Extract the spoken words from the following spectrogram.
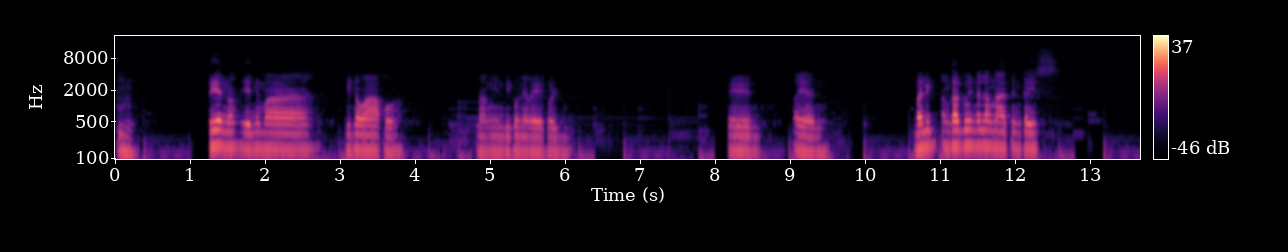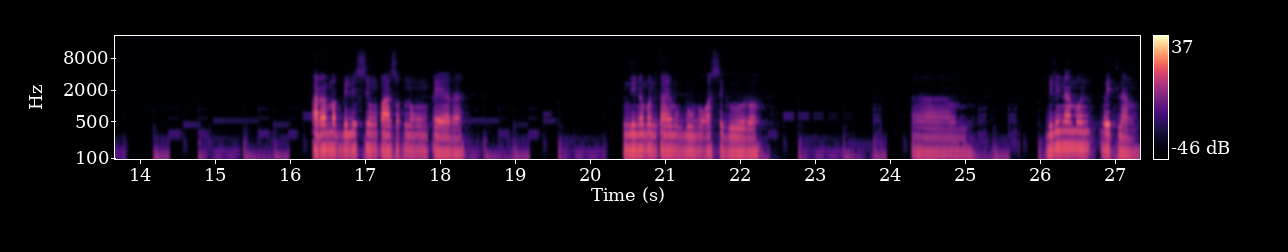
so yan no, yan yung mga ginawa ko nang hindi ko ni-record. And, ayan. Balik, ang gagawin na lang natin guys, para mabilis yung pasok ng pera, hindi na muna tayo magbubukas siguro. Um, bili na mo, wait lang.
